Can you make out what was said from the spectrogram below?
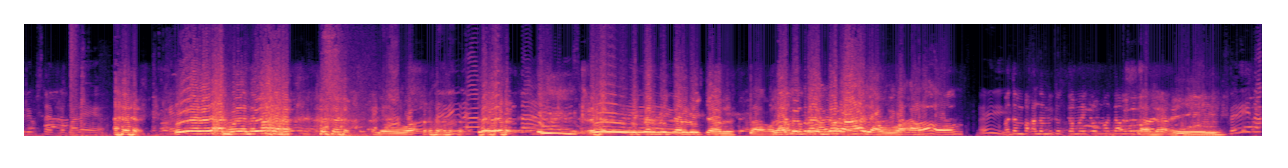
Stream snipe ka pala eh. Wala na yan, wala na yan! Yawa. picture, picture, picture. Wala to drive na ba? Yawa. Oo. Ay, Madam, baka lumikot kamay ko, madam. Sana ay. dali na,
